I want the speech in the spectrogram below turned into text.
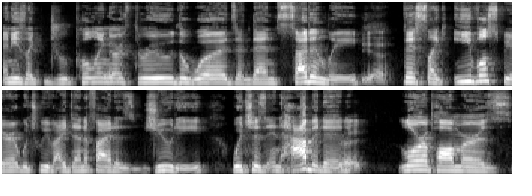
and he's like dr- pulling her through the woods, and then suddenly Yeah. this like evil spirit, which we've identified as Judy, which has inhabited Right. Laura Palmer's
